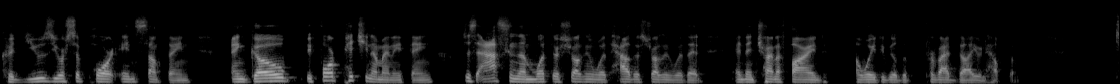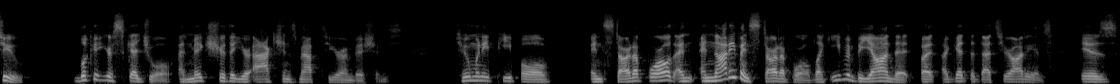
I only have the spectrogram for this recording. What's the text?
could use your support in something, and go before pitching them anything, just asking them what they're struggling with, how they're struggling with it, and then trying to find a way to be able to provide value and help them. Two, look at your schedule and make sure that your actions map to your ambitions. Too many people in startup world and, and not even startup world, like even beyond it, but I get that that's your audience, is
